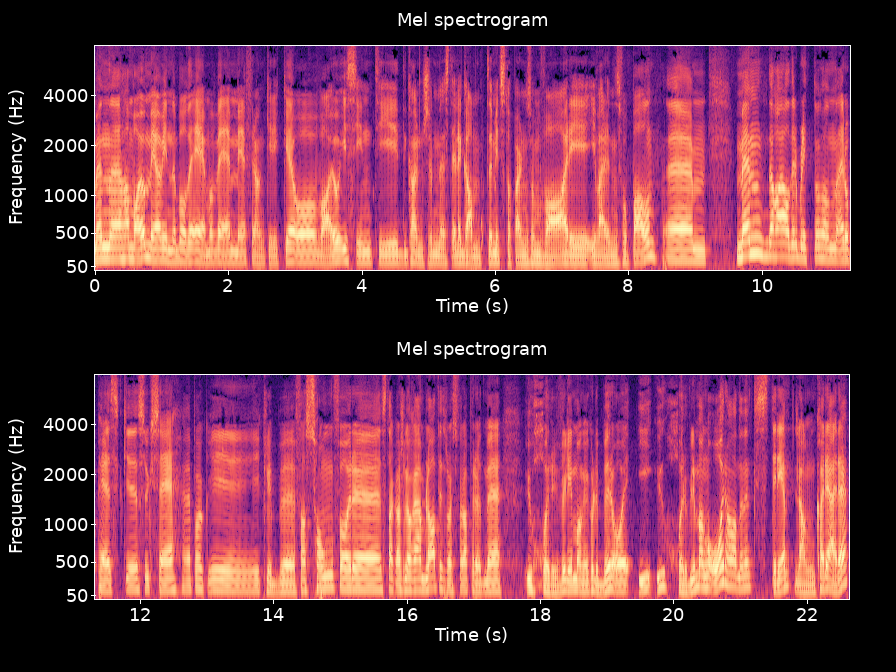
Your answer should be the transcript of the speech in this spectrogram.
Men uh, han var jo med å vinne både EM og VM med Frankrike, og var jo i sin tid kanskje den mest elegante midtstopperen som var i, i verdensfotballen. Um, men det har aldri blitt noen sånn europeisk uh, suksess uh, på, i, i klubbfasong for stakkars Laurent Blad, til tross for å ha prøvd med uhorvelig mange klubber og i uhorvelig mange år. Han hadde en ekstremt lang karriere.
